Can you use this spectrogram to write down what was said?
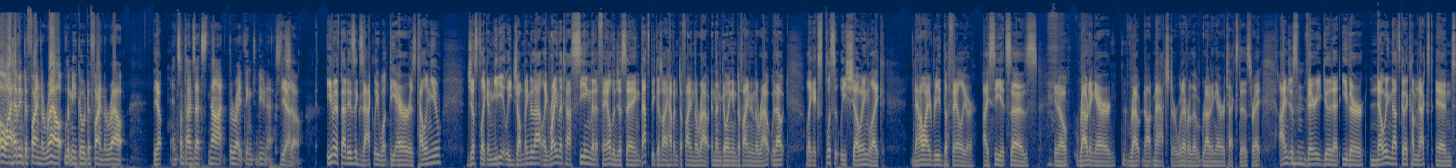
"Oh, I haven't defined the route. Let me go define the route." Yep. And sometimes that's not the right thing to do next. Yeah. So even if that is exactly what the error is telling you, just like immediately jumping to that, like running the test, seeing that it failed, and just saying that's because I haven't defined the route, and then going and defining the route without like explicitly showing like now I read the failure. I see it says, you know, routing error, route not matched, or whatever the routing error text is, right? I'm just mm-hmm. very good at either knowing that's going to come next and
